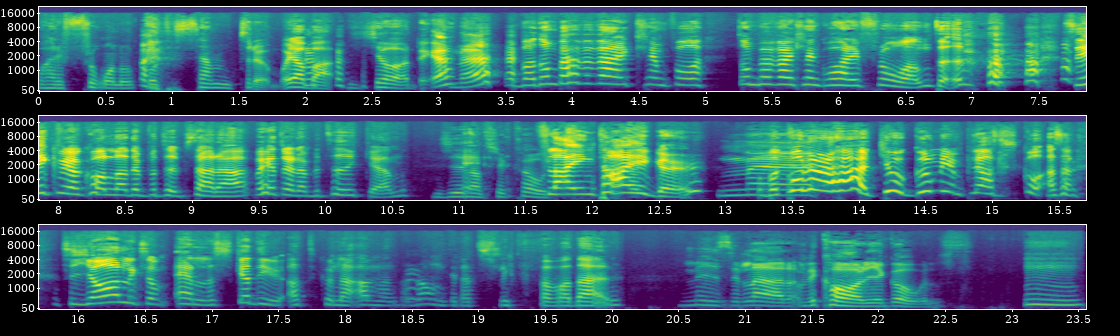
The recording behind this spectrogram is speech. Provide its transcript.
gå härifrån och gå till centrum. Och jag bara, gör det. Nej. Jag bara, de behöver verkligen få, de behöver verkligen gå härifrån typ. Så gick vi och kollade på typ så här, vad heter den här butiken? Gina Tricot. Flying Tiger. Nej. Och bara kolla det här, tuggummi i en plastskål. Alltså, så jag liksom älskade ju att kunna använda dem till att slippa vara där. Mysig lärare. Vikarie goals. Mm.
